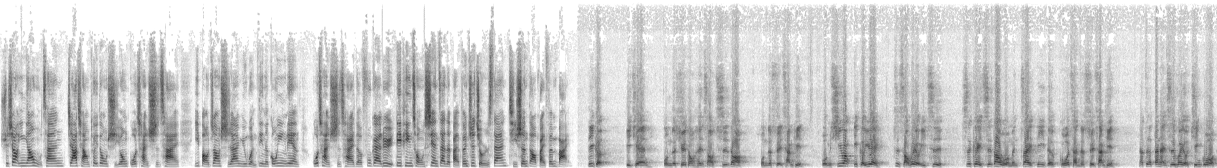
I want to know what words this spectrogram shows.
学校营养午餐加强推动使用国产食材，以保障食安与稳定的供应链。国产食材的覆盖率力拼从现在的百分之九十三提升到百分百。第一个，以前我们的学童很少吃到我们的水产品，我们希望一个月至少会有一次。是可以吃到我们在地的国产的水产品，那这个当然是会有经过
